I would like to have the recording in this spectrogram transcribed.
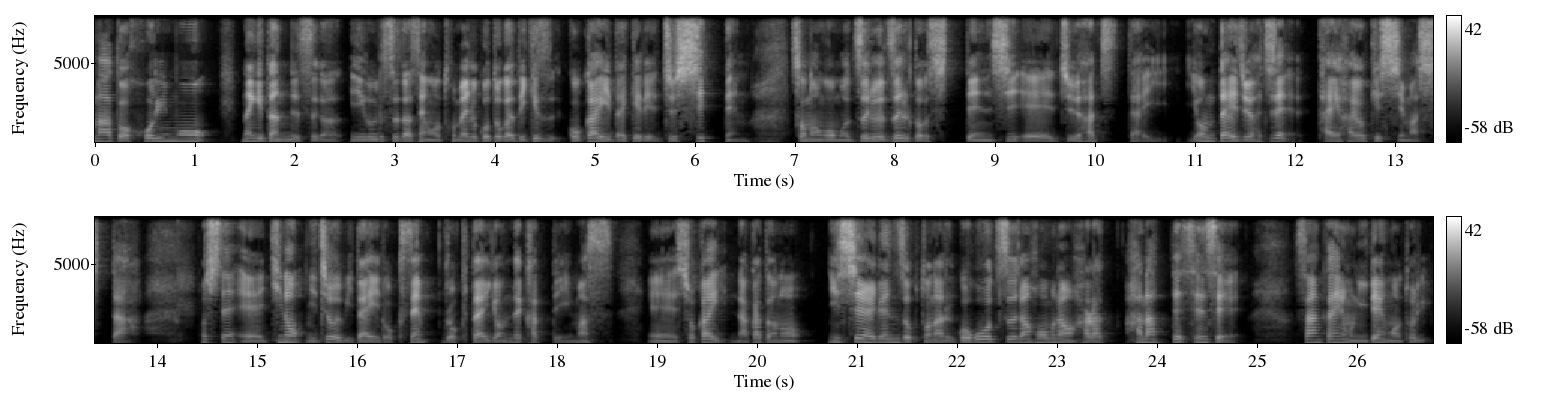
の後、堀も投げたんですが、イーグルス打線を止めることができず、5回だけで10失点。その後もずるずると失点し、え、18対、4対18で大敗を喫しました。そして、えー、昨日日曜日第6戦、6対4で勝っています。えー、初回、中田の2試合連続となる5号ツーランホームランを放って先制。3回にも2点を取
